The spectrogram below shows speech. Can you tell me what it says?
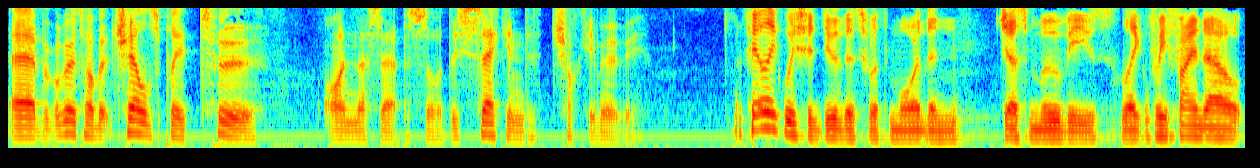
Uh, but we're going to talk about Child's Play 2 on this episode, the second Chucky movie. I feel like we should do this with more than just movies. Like if we find out,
